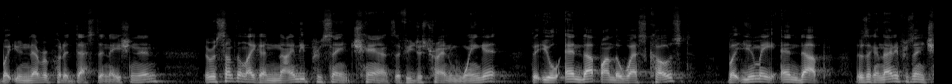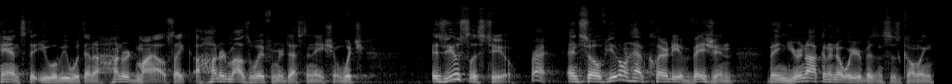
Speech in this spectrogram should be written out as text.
but you never put a destination in, there was something like a 90% chance if you just try and wing it that you'll end up on the West Coast, but you may end up, there's like a 90% chance that you will be within 100 miles, like 100 miles away from your destination, which is useless to you. Right. And so if you don't have clarity of vision, then you're not going to know where your business is going.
